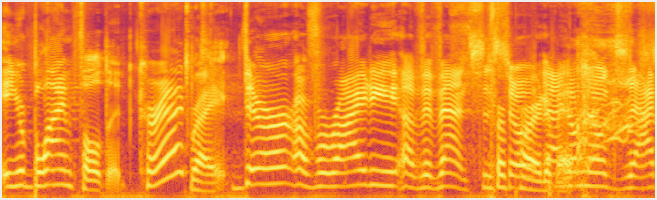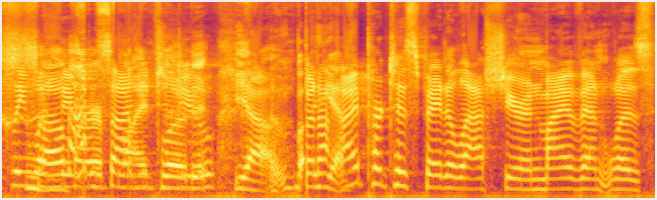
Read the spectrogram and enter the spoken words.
You're blindfolded, correct? Right. There are a variety of events, and For so I don't know exactly what they decided to do. Yeah. But I- yeah. I participated last year, and my event was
